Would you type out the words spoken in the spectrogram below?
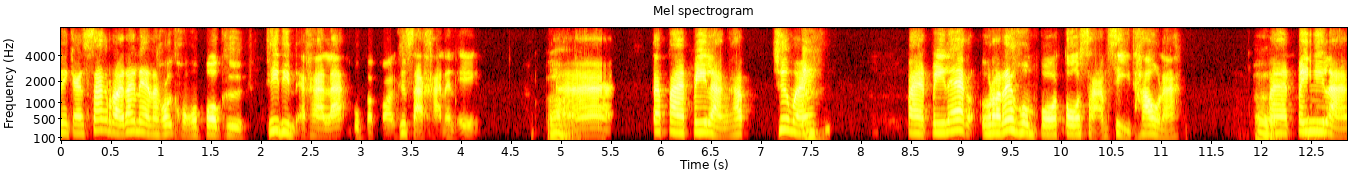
ในการสร้างรายได้ในอนาคตของโฮมโปรคือที่ดินอาคารและอุปกรณ์คือสาขานั่นเองอ่าอ่าแต่แปดปีหลังครับ ชื่อไหม แปดปีแรกรายได้โฮมโปรโตสามสี่เท่านะเออแปดปีหลัง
